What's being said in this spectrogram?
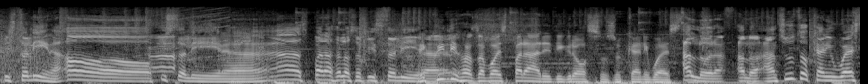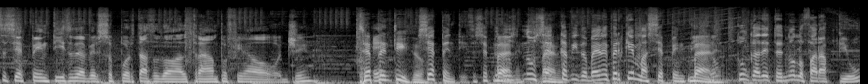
Pistolina. Oh, pistolina. Ha sparato la sua pistolina. E quindi cosa vuoi sparare di grosso su Kanye West? Allora, allora, anzitutto Kanye West si è pentito di aver sopportato Donald Trump fino a oggi. Si è E- pentito? Si è pentito. si è Bene, pentito. non si è bene. capito bene perché, ma si è pentito. Bene. Comunque ha detto che non lo farà più.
